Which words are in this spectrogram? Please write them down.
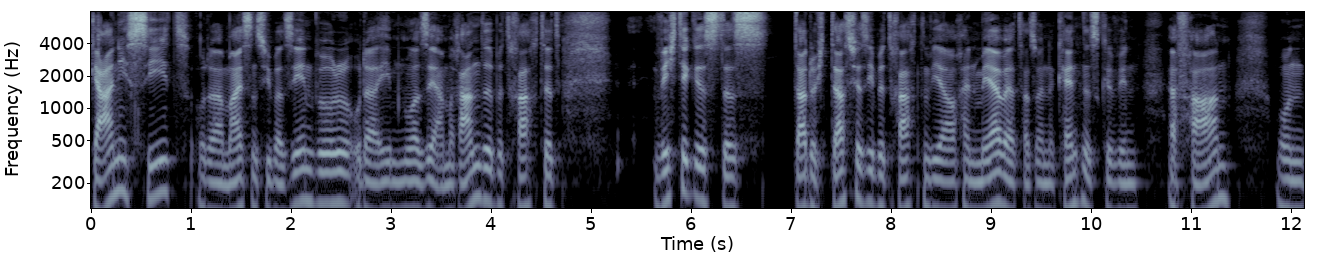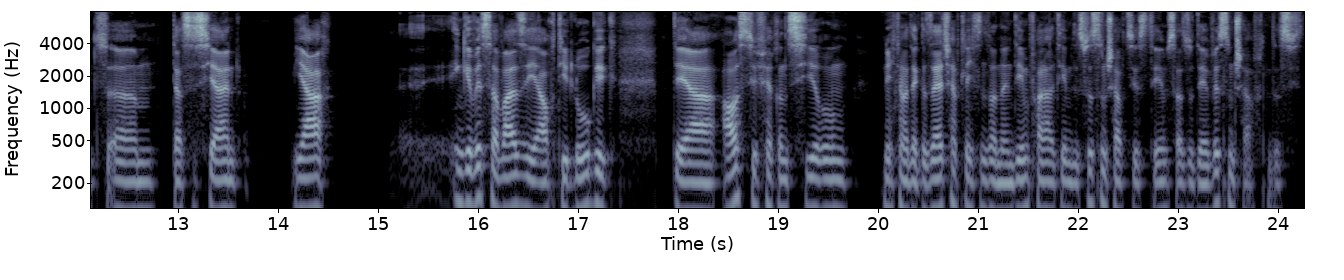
gar nicht sieht oder meistens übersehen würde oder eben nur sehr am Rande betrachtet. Wichtig ist, dass dadurch, dass wir sie betrachten, wir auch einen Mehrwert, also einen Erkenntnisgewinn erfahren. Und ähm, das ist ja ein, ja, in gewisser Weise ja auch die Logik der Ausdifferenzierung nicht nur der gesellschaftlichen, sondern in dem Fall halt eben des Wissenschaftssystems, also der Wissenschaften, des,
